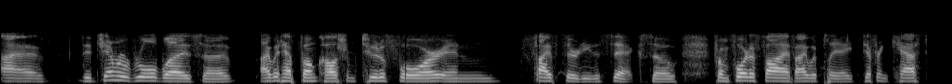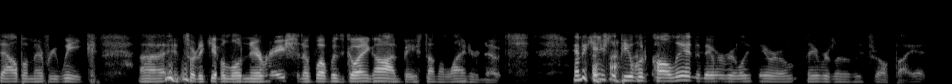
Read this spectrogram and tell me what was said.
uh, the general rule was uh, I would have phone calls from two to four and 5:30 to 6. So from 4 to 5, I would play a different cast album every week uh, and sort of give a little narration of what was going on based on the liner notes. And occasionally people would call in and they were really they were they were really thrilled by it.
